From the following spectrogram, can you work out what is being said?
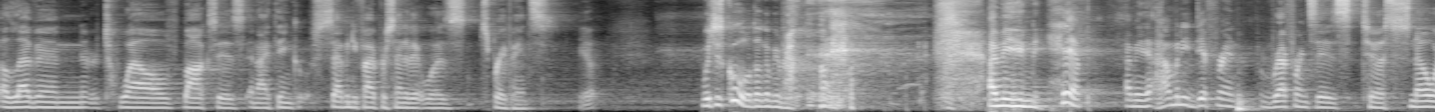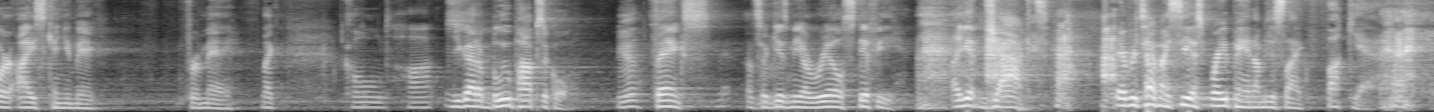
eleven or twelve boxes, and I think seventy five percent of it was spray paints, yep, which is cool. Don't get me wrong. I mean, hip. I mean, how many different references to snow or ice can you make for Mei? Like, cold, hot. you got a blue popsicle. yeah, Thanks. That's what gives me a real stiffy. I get jacked. Every time I see a spray paint, I'm just like, fuck yeah.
